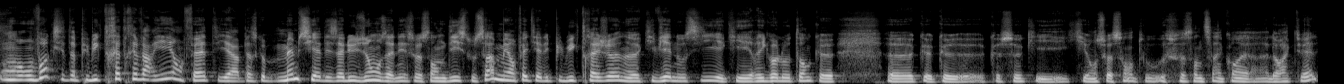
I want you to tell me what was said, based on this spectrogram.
on, on voit que c'est un public très très varié en fait. Il y a, parce que même s'il y a des allusions aux années 70, tout ça, mais en fait il y a des publics très jeunes euh, qui viennent aussi et qui rigolent autant que, euh, que, que, que ceux qui, qui ont 60 ou 65 ans à l'heure actuelle.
